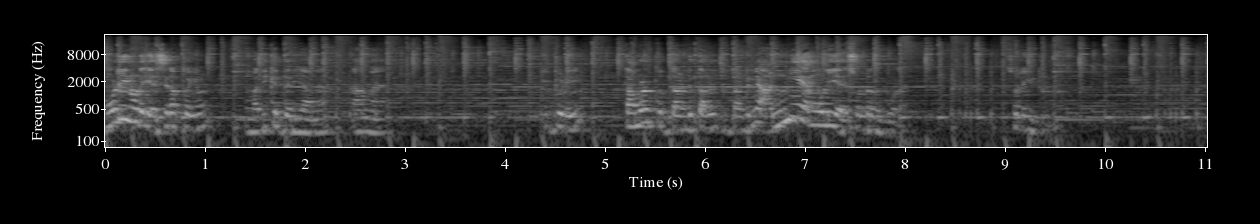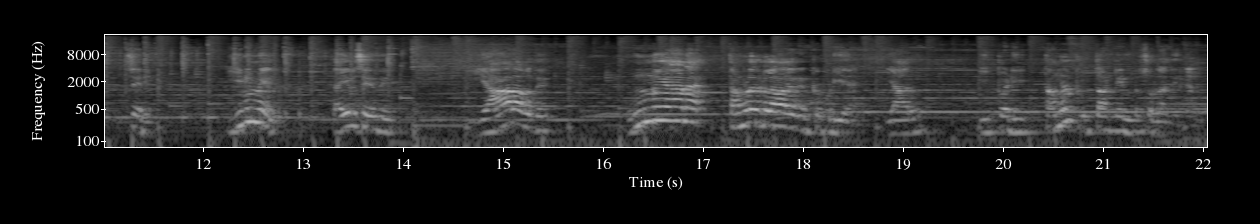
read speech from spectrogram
மொழியினுடைய சிறப்பையும் மதிக்க தெரியாம நாம இப்படி தமிழ் புத்தாண்டு தமிழ் புத்தாண்டுன்னு அந்நிய மொழியை சொல்றது போல சொல்லிக்கிட்டு இருக்கோம். சரி இனிமேல் தயவு செய்து யாராவது உண்மையான தமிழர்களாக இருக்கக்கூடிய யாரும் இப்படி தமிழ் புத்தாண்டு என்று சொல்லாதீர்கள்.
